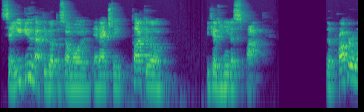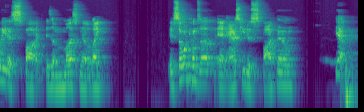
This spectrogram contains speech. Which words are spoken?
say you do have to go up to someone and actually talk to them because you need a spot. The proper way to spot is a must know. Like if someone comes up and asks you to spot them, yeah,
